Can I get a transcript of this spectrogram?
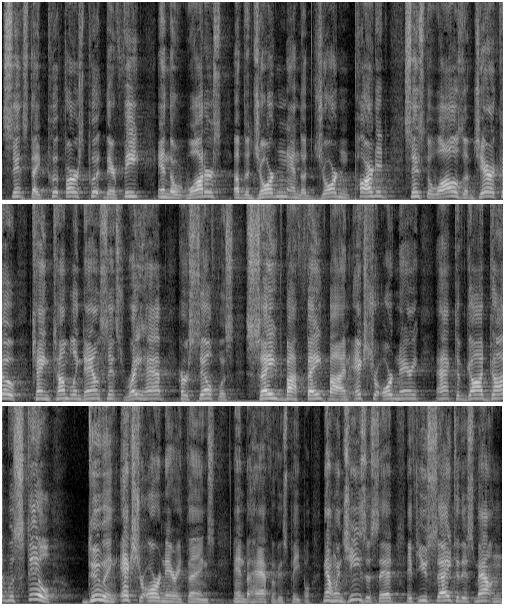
since they put, first put their feet in the waters of the Jordan, and the Jordan parted, since the walls of Jericho came tumbling down, since Rahab herself was saved by faith by an extraordinary act of God, God was still doing extraordinary things in behalf of his people. Now, when Jesus said, If you say to this mountain,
